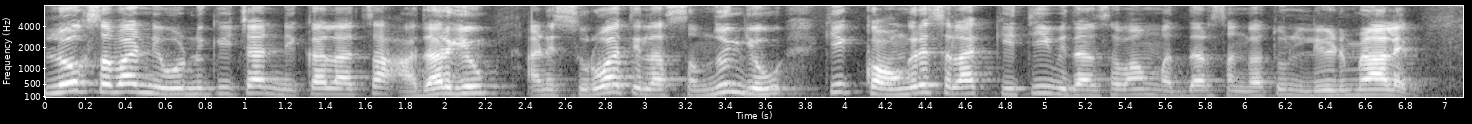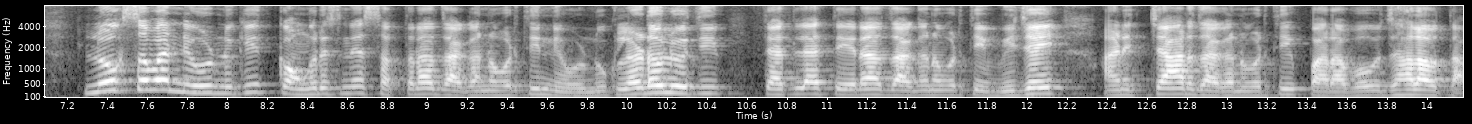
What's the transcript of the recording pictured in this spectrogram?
लोकसभा निवडणुकीच्या निकालाचा आधार घेऊ आणि सुरुवातीला समजून घेऊ की काँग्रेसला किती विधानसभा मतदारसंघातून लीड मिळाले. लोकसभा निवडणुकीत काँग्रेसने सतरा जागांवरती निवडणूक लढवली होती. त्यातल्या तेरा जागांवरती विजय आणि चार जागांवरती पराभव झाला होता.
